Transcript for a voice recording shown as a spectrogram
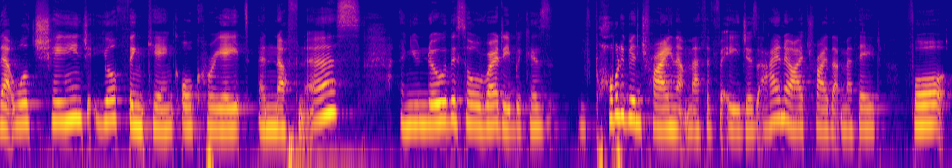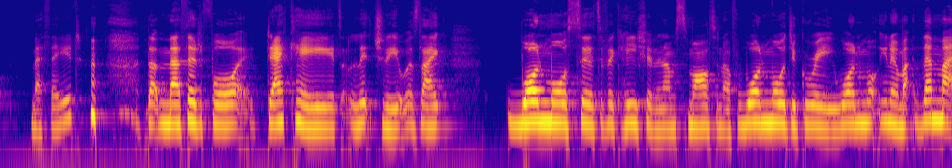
that will change your thinking or create enoughness and you know this already because you've probably been trying that method for ages. I know I tried that method for method, that method for decades. Literally, it was like one more certification and I'm smart enough, one more degree, one more, you know, my, then my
